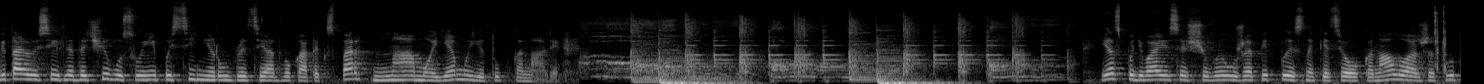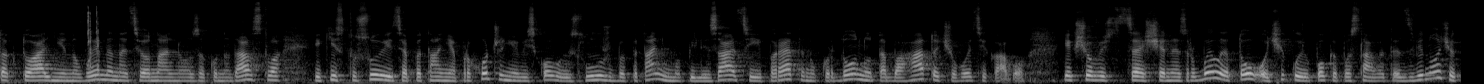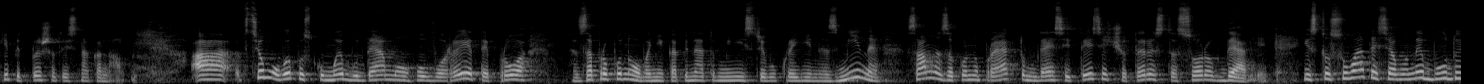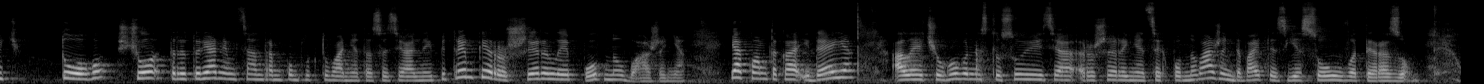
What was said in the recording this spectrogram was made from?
Вітаю усіх глядачів у своїй постійній рубриці Адвокат-експерт на моєму Ютуб каналі. Я сподіваюся, що ви вже підписники цього каналу, адже тут актуальні новини національного законодавства, які стосуються питання проходження військової служби, питань мобілізації, перетину кордону та багато чого цікавого. Якщо ви це ще не зробили, то очікую, поки поставите дзвіночок і підпишетесь на канал. А в цьому випуску ми будемо говорити про запропоновані Кабінетом міністрів України зміни саме законопроектом 10449. І стосуватися вони будуть того, що територіальним центрам комплектування та соціальної підтримки розширили повноваження. Як вам така ідея? Але чого вони стосуються розширення цих повноважень, давайте з'ясовувати разом.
